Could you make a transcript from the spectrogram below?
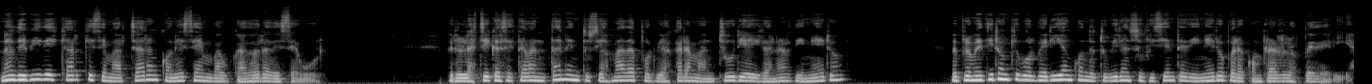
No debí dejar que se marcharan con esa embaucadora de Seúl. Pero las chicas estaban tan entusiasmadas por viajar a Manchuria y ganar dinero. Me prometieron que volverían cuando tuvieran suficiente dinero para comprar la hospedería.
